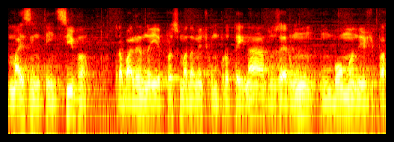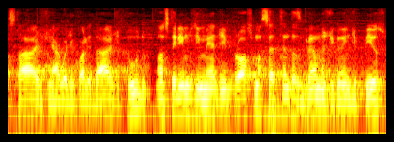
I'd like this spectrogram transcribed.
mais intensiva, trabalhando aí aproximadamente com proteinado, 0,1, um bom manejo de pastagem, água de qualidade, tudo, nós teríamos em média próximo a 700 gramas de ganho de peso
